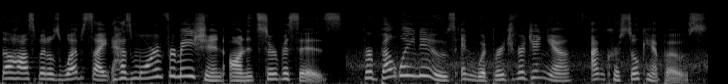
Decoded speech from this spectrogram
The hospital's website has more information on its services. For Beltway News in Woodbridge, Virginia, I'm Crystal Campos.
